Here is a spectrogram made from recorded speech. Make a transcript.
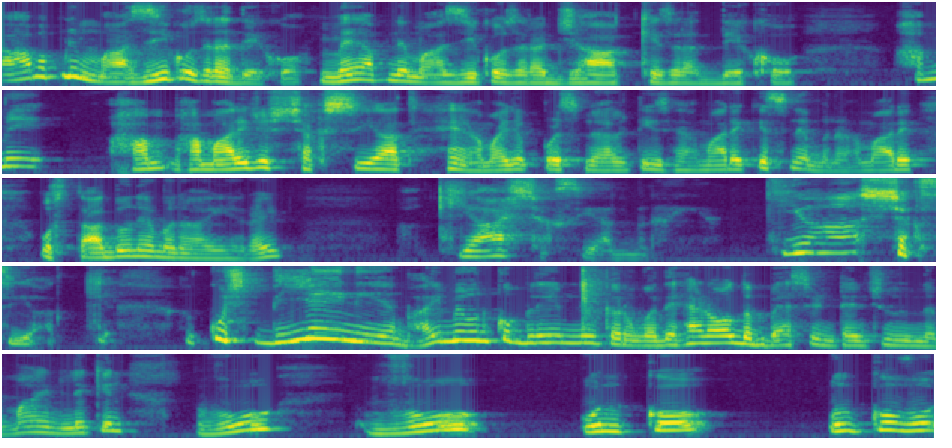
आप अपने माजी को ज़रा देखो, मैं अपने माजी को ज़रा झाँक के ज़रा देखो। हमें, हम, हमारी जो शख्सियात हैं, हमारी जो पर्सनैलिटीज़ हैं, हमारे किसने बनाया हमारे उस्तादों ने बनाई है राइट क्या शख्सियात बनाई हैं? क्या शख्सियात? कुछ दिए ही नहीं है भाई, मैं उनको ब्लेम नहीं करूँगा। They had all the best intention in the mind लेकिन वो वो उनको उनको वो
